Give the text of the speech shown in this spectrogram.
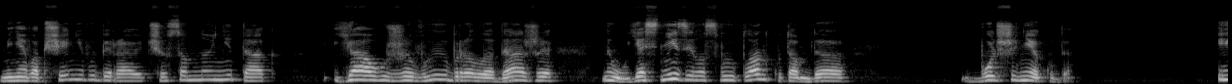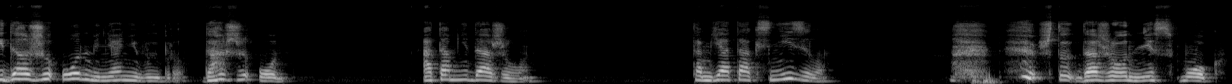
Меня вообще не выбирают, что со мной не так. Я уже выбрала даже, ну, я снизила свою планку там до больше некуда. И даже он меня не выбрал. Даже он. А там не даже он. Там я так снизила – что даже он не смог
